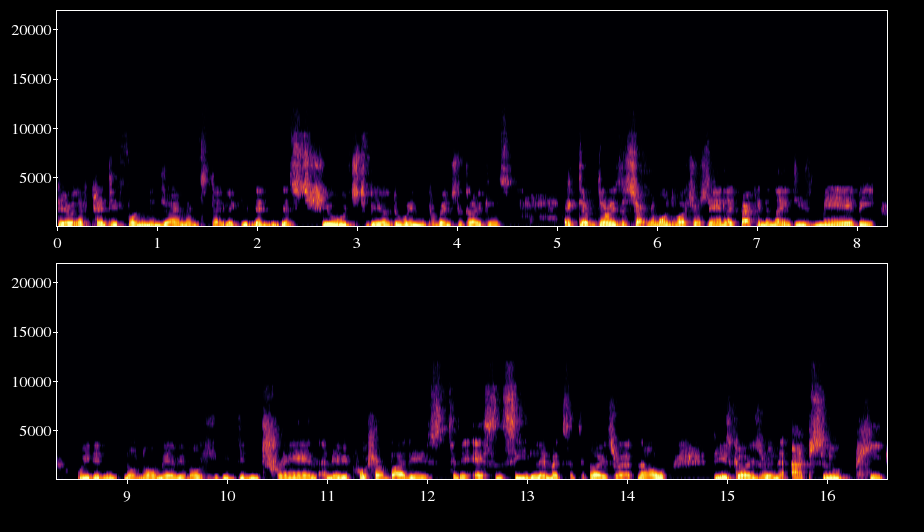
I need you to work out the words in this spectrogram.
they will have plenty of fun and enjoyment. Like, like it's huge to be able to win provincial titles. Like there, there is a certain amount of what you're saying. Like back in the nineties, maybe we didn't no no maybe about it. We didn't train and maybe push our bodies to the S and C limits that the guys are at now. These guys are in absolute peak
